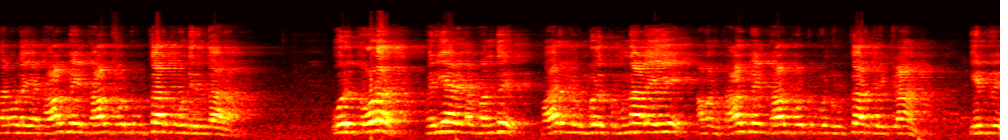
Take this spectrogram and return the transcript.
தன்னுடைய கால் மேல் கால் போட்டு உட்கார்ந்து கொண்டிருந்தாராம். ஒரு தோழர் பெரியாரிடம் வந்து பாருங்கள் உங்களுக்கு முன்னாலேயே அவன் கால் மேல் கால் போட்டுக் கொண்டு உட்கார்ந்திருக்கிறான். என்று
